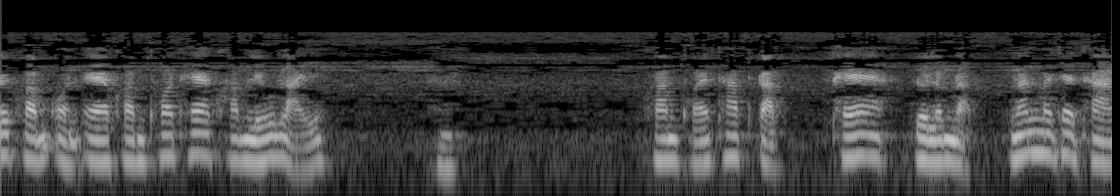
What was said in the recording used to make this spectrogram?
ด้วยความอ่อนแอความท้อแท้ความเลี้ยวไหล ความถอยทับกับแพ้โดยลำดับ นั้นไม่ใช่ทาง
